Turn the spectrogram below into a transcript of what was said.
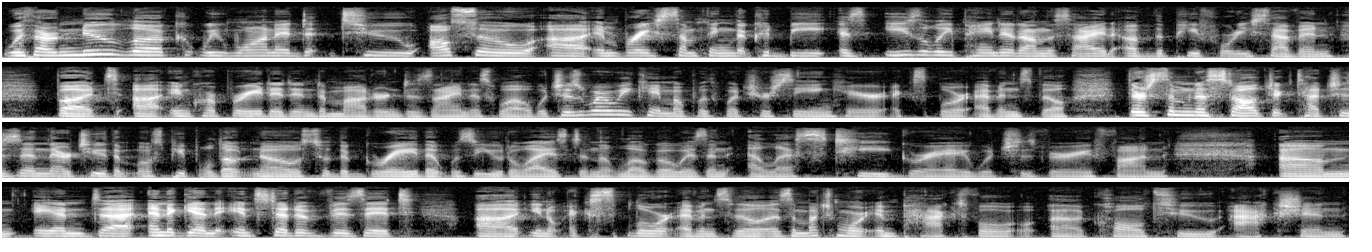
With our new look, we wanted to also uh, embrace something that could be as easily painted on the side of the P47, but uh, incorporated into modern design as well, which is where we came up with what you're seeing here, Explore Evansville. There's some nostalgic touches in there too that most people don't know. So the gray that was utilized in the logo is an LST gray, which is very fun. Um, and uh, and again, instead of visit, uh, you know, Explore Evansville is a much more impactful uh, call to action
